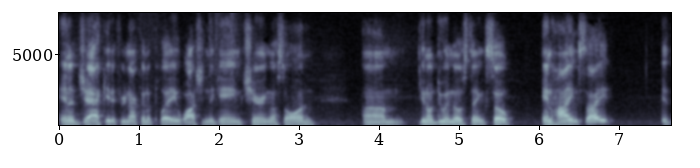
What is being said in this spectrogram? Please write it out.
in a jacket if you're not going to play, watching the game, cheering us on, um, you know, doing those things. So in hindsight, it,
